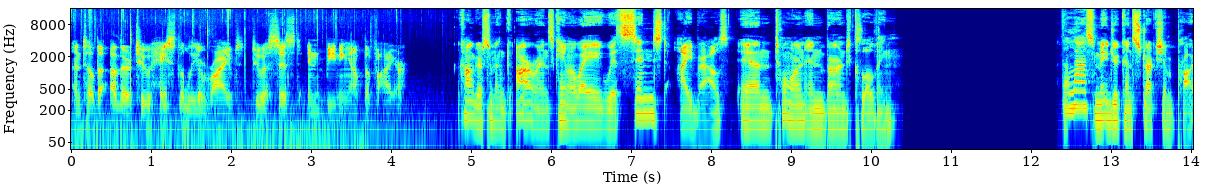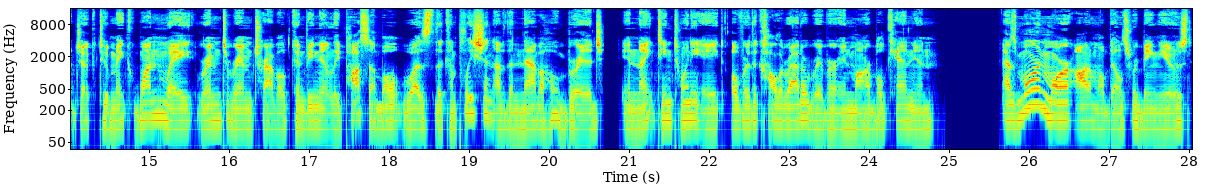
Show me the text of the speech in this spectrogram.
until the other two hastily arrived to assist in beating out the fire. Congressman Arentz came away with singed eyebrows and torn and burned clothing. The last major construction project to make one way rim to rim travel conveniently possible was the completion of the Navajo Bridge in 1928 over the Colorado River in Marble Canyon. As more and more automobiles were being used,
